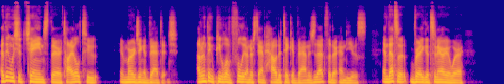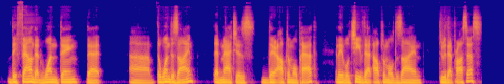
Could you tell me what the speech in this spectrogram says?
I think we should change their title to emerging advantage. I don't think people have fully understand how to take advantage of that for their end use. And that's a very good scenario where they found that one thing that uh, the one design that matches their optimal path, and they will achieve that optimal design through that process.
